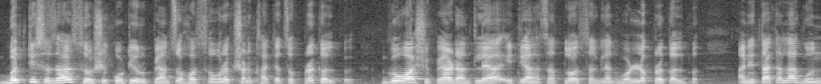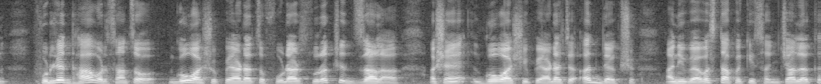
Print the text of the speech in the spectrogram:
बत्तीस हजार सशे कोटी रुपयांचो हो संरक्षण खात्याचो प्रकल्प गोवा शिपयार्डांतल्या इतिहासांतलो सगळ्यांत व्हडलो प्रकल्प आनी ताका लागून फुडल्या धा वर्सांचो गोवा शिपयार्डाचो फुडार सुरक्षीत जाला अशें गोवा शिपयार्डाचे अध्यक्ष आनी वेवस्थापकी संचालक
